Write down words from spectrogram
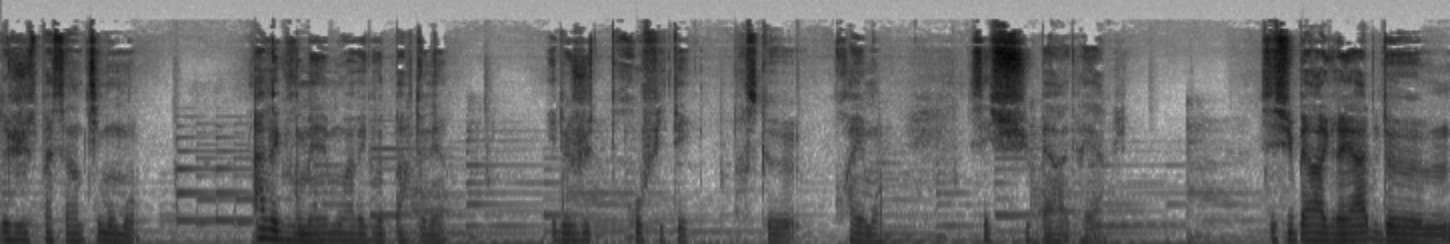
de juste passer un petit moment avec vous-même ou avec votre partenaire et de juste profiter parce que croyez-moi, c'est super agréable c'est super agréable de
